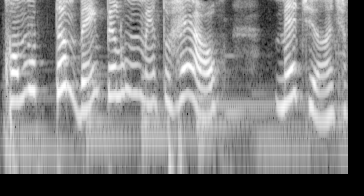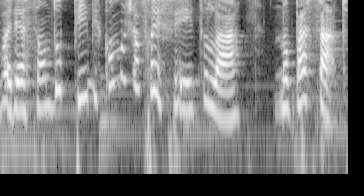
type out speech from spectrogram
como também pelo momento real, mediante a variação do PIB, como já foi feito lá no passado.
